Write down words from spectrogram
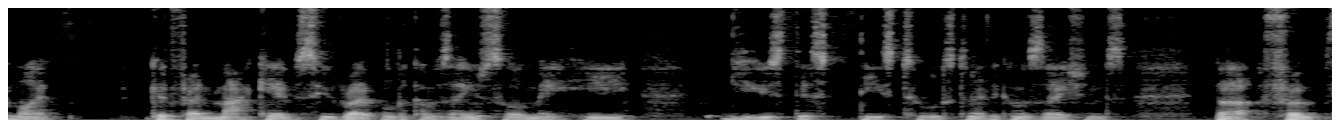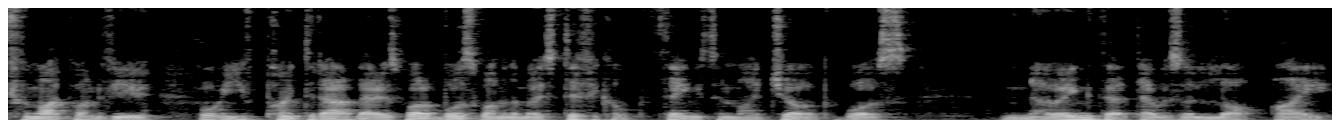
my good friend Matt Gibbs, who wrote all the conversations for me, he used this these tools to make the conversations. But from from my point of view, what you've pointed out there is what was one of the most difficult things in my job was knowing that there was a lot I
